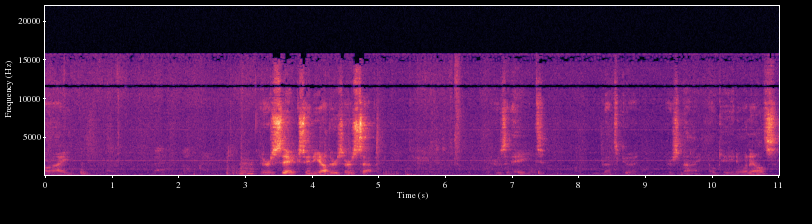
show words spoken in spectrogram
all right? There's six. Any others? There's seven. There's eight. That's good. There's nine. Okay, anyone else?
